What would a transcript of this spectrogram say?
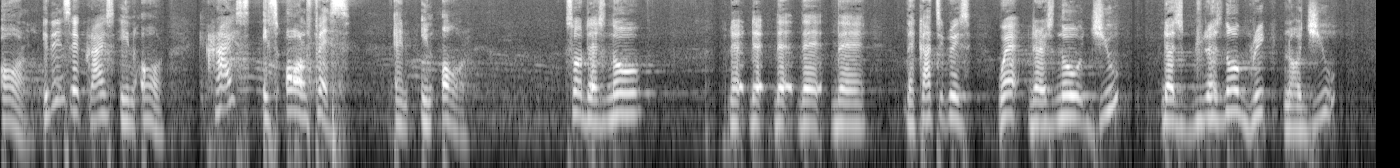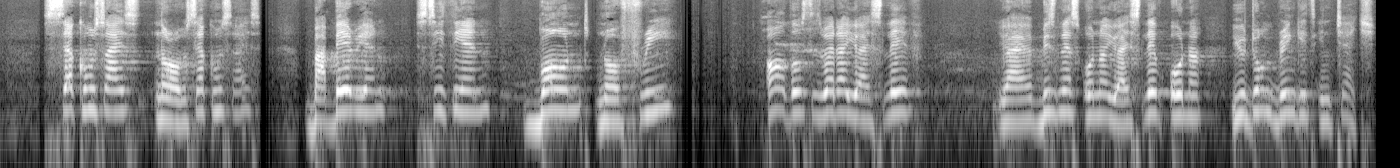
all. He didn't say Christ in all. Christ is all first and in all. So there's no the the the the, the, the categories where there is no Jew, there's, there's no Greek nor Jew, circumcised nor uncircumcised, barbarian, Scythian, bond nor free. All those things, whether you are a slave, you are a business owner, you are a slave owner, you don't bring it in church.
